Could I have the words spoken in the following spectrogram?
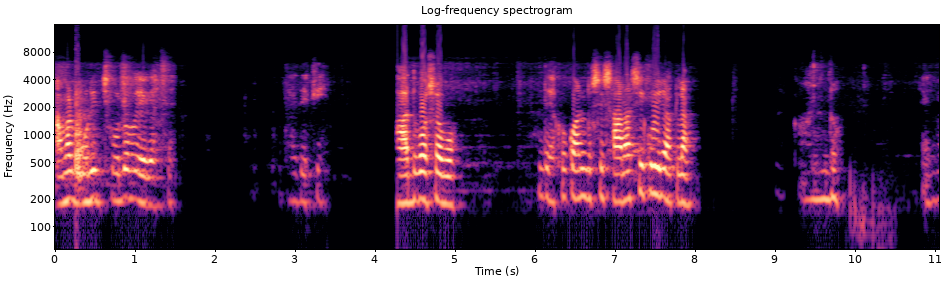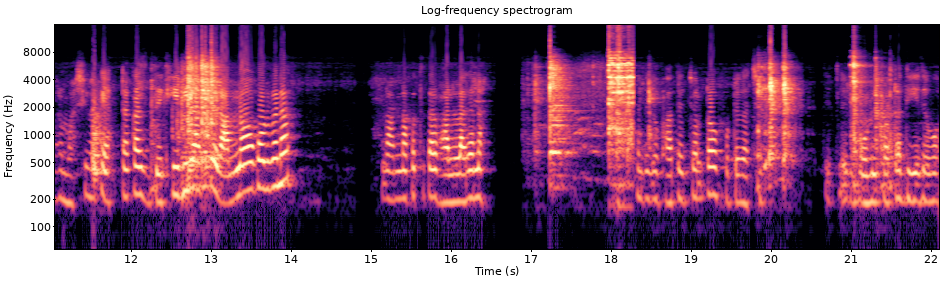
আমার বড়ির ঝোলও হয়ে গেছে। কোথায় দেখি? ভাত বসাবো। দেখো কাণ্ড, সে সারাশি করে রাখলাম। কাণ্ড। একবার মাসিমাকে একটা কাজ দেখিয়ে দিয়ে আসছে রান্নাও করবে না। রান্না করতে তার ভালো লাগে না। এদিকে ভাতের জলটাও ফুটে গেছে। তিতলির বড়ি কটা দিয়ে দেবো।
